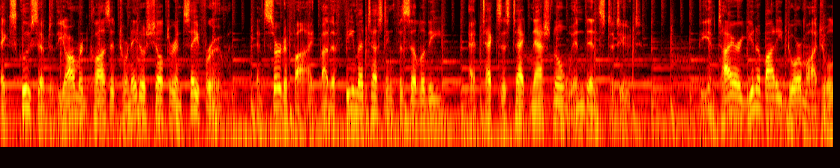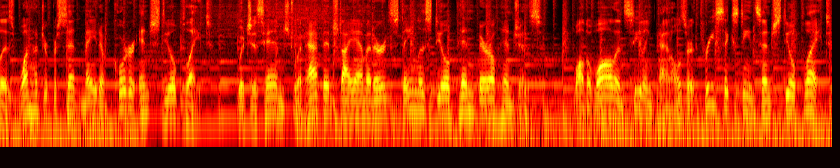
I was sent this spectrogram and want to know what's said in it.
exclusive to the Armored Closet Tornado Shelter and Safe Room, and certified by the FEMA testing facility at Texas Tech National Wind Institute. The entire unibody door module is 100% made of quarter-inch steel plate which is hinged with half-inch diameter stainless steel pin barrel hinges, while the wall and ceiling panels are 3 16 inch steel plate.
